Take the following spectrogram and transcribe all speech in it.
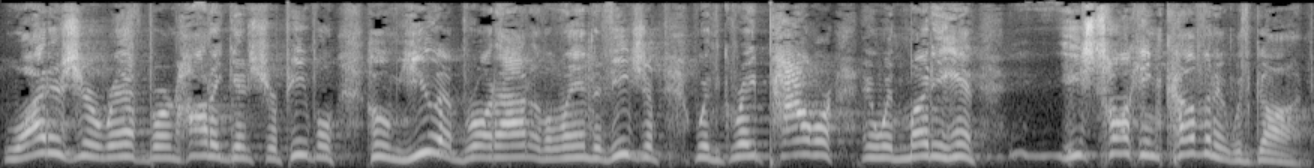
why does your wrath burn hot against your people, whom you have brought out of the land of Egypt with great power and with mighty hand? he's talking covenant with God.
